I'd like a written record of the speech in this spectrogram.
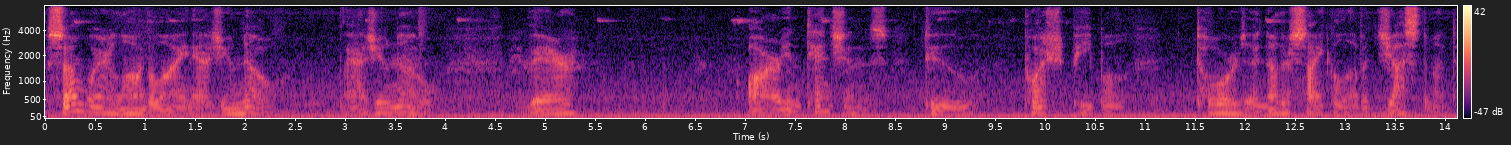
somewhere along the line, as you know, as you know, there are intentions to push people towards another cycle of adjustment,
